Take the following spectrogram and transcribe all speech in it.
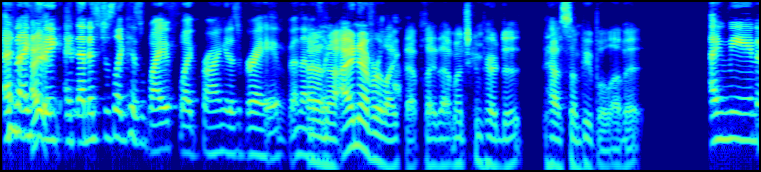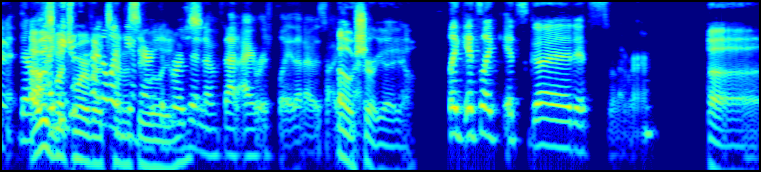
And I, I- think, and then it's just like his wife like crying at his grave, and then i don't know like, i never liked that play that much compared to how some people love it I mean, they're I was I much more of a like Tennessee Williams. version of that Irish play that I was talking oh about. sure yeah yeah Like it's like it's good. It's whatever. Uh,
